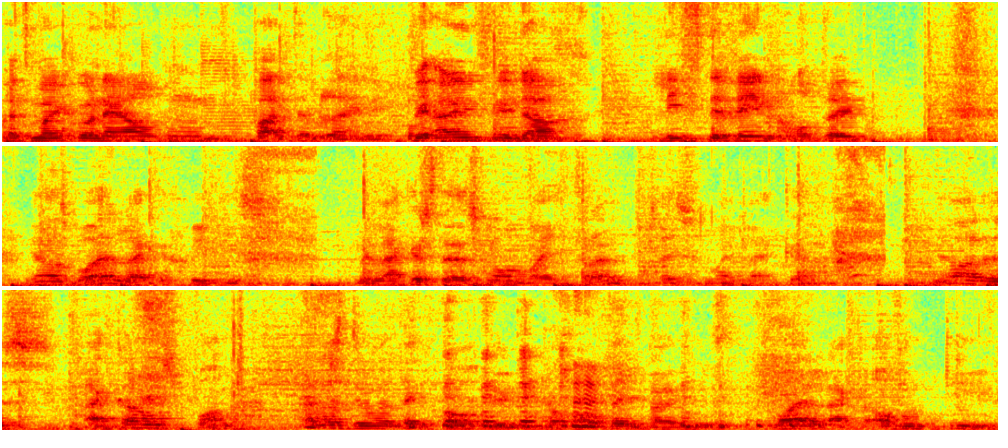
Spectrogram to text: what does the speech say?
wat my kon help om op pad te bly nie. Op die einde van die dag liefde wen altyd. Ja, is baie lekker goedjies. My lekkerste is maar my vrou. Sy is vir my lekker. Ja, dis ek kan ontspan. Alles doen wat ek wil doen. Nog altyd wou doen. Baie lekker avontuur.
